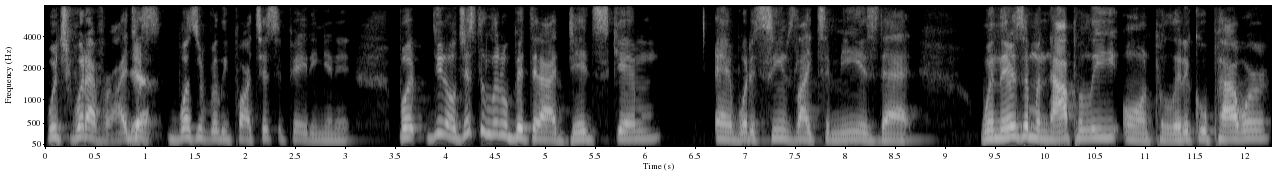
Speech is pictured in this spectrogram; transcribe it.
which whatever. I just yeah. wasn't really participating in it. But you know, just a little bit that I did skim, and what it seems like to me is that when there's a monopoly on political power,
